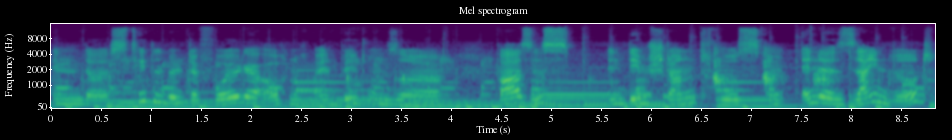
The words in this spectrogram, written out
in das Titelbild der Folge auch noch ein Bild unserer Basis in dem Stand, wo es am Ende sein wird,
